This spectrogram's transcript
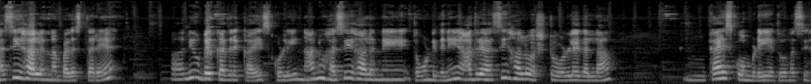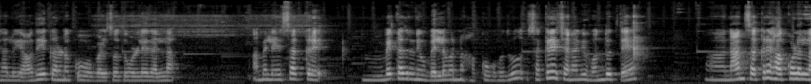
ಹಸಿ ಹಾಲನ್ನು ಬಳಸ್ತಾರೆ. ನೀವು ಬೇಕಾದರೆ ಕಾಯಿಸ್ಕೊಳ್ಳಿ. ನಾನು ಹಸಿ ಹಾಲನ್ನೇ ತೊಗೊಂಡಿದ್ದೀನಿ, ಆದರೆ ಹಸಿ ಹಾಲು ಅಷ್ಟು ಒಳ್ಳೆಯದಲ್ಲ ಕಾಯಿಸ್ಕೊಂಬಿಡಿ, ಅದು ಹಸಿ ಹಾಲು ಯಾವುದೇ ಕಾರಣಕ್ಕೂ ಬಳಸೋದು ಒಳ್ಳೆಯದಲ್ಲ ಆಮೇಲೆ ಸಕ್ಕರೆ. ಬೇಕಾದರೆ ನೀವು ಬೆಲ್ಲವನ್ನು ಹಾಕ್ಕೋಬಹುದು ಸಕ್ಕರೆ ಚೆನ್ನಾಗಿ ಹೊಂದುತ್ತೆ. ನಾನು ಸಕ್ಕರೆ ಹಾಕ್ಕೊಳ್ಳಲ್ಲ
